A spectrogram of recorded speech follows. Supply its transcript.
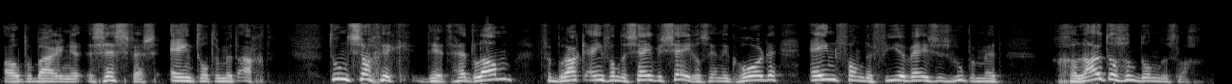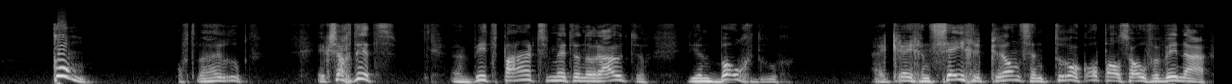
Openbaringen 6, vers 1 tot en met 8. Toen zag ik dit. Het lam verbrak een van de zeven zegels en ik hoorde een van de vier wezens roepen met geluid als een donderslag. Kom! Oftewel hij roept. Ik zag dit. Een wit paard met een ruiter die een boog droeg. Hij kreeg een zegenkrans en trok op als overwinnaar.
